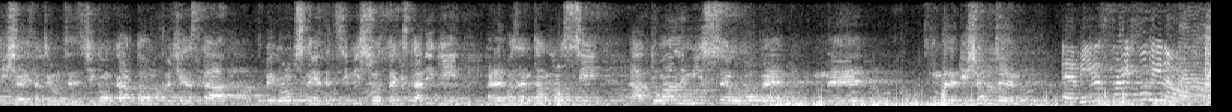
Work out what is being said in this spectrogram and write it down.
dzisiaj startujący z dziką kartą, zwycięzca ubiegłorocznej edycji Mistrzostw Ekstraligi, reprezentant Rosji, aktualny mistrz Europy z numerem 10. Emil Sajfudinow.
